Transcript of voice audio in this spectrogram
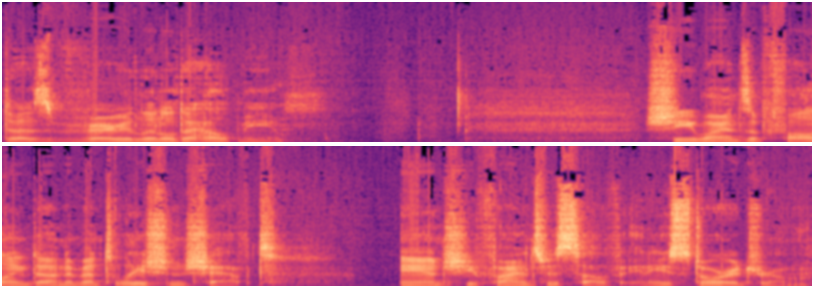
does very little to help me. She winds up falling down a ventilation shaft, and she finds herself in a storage room.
